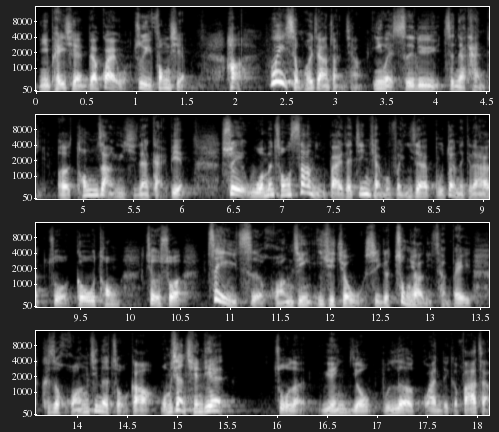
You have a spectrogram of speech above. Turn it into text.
你赔钱不要怪我，注意风险。好，为什么会这样转强？因为失利率正在探底，而通胀预期在改变。所以我们从上礼拜在金钱部分一直在不断的跟大家做沟通，就是说这一次黄金一七九五是一个重要里程碑。可是黄金的走高，我们像前天。做了原油不乐观的一个发展，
